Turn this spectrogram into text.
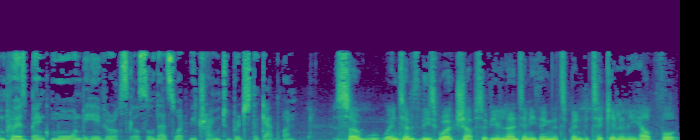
employers bank more on behavioral skills. So that's what we're trying to bridge the gap on. So, in terms of these workshops, have you learnt anything that's been particularly helpful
